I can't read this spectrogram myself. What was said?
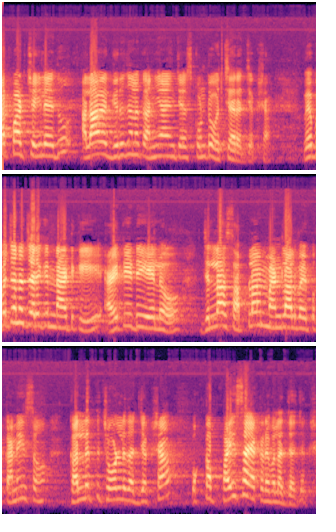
ఏర్పాటు చేయలేదు అలాగే గిరిజనులకు అన్యాయం చేసుకుంటూ వచ్చారు అధ్యక్ష. విభజన జరిగిన నాటికి ఐటీడీఏలో జిల్లా సప్లాన్ మండలాల వైపు కనీసం కళ్ళెత్తి చూడలేదు అధ్యక్ష ఒక్క పైసా ఎక్కడ ఇవ్వలేదు అధ్యక్ష.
